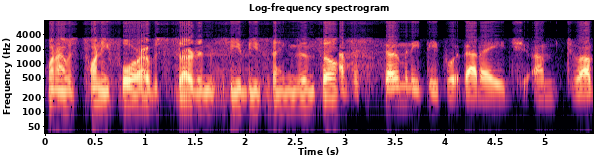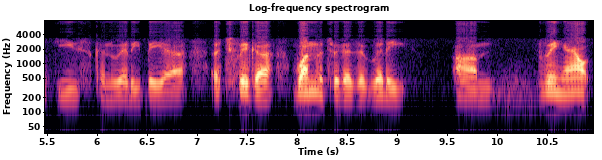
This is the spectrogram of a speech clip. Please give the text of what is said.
when I was 24. I was starting to see these things, and so. And for so many people at that age, um, drug use can really be a, a trigger. One of the triggers that really um, bring out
